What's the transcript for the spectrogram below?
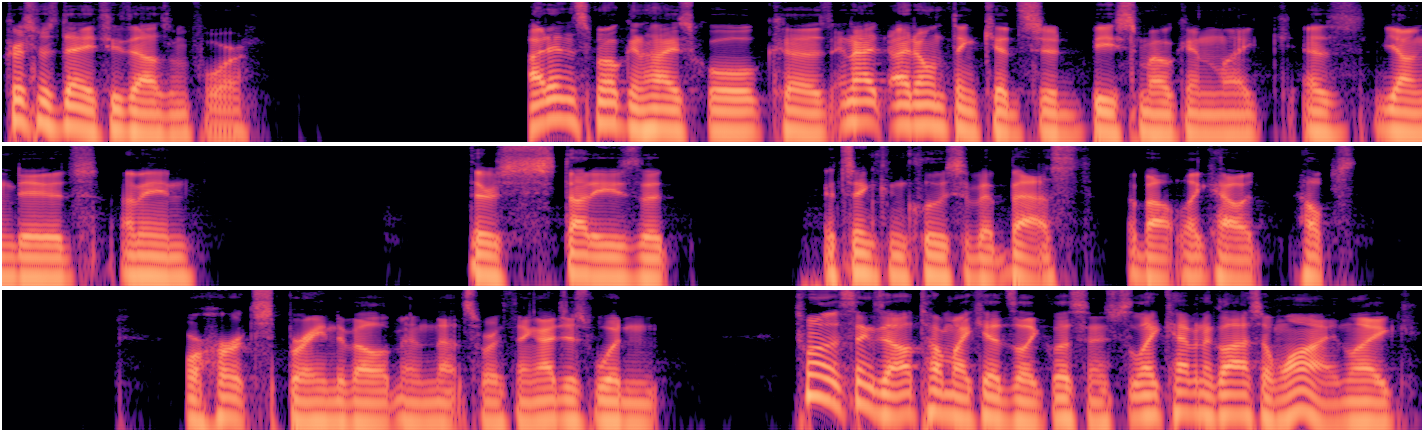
Christmas Day 2004. I didn't smoke in high school because, and I, I don't think kids should be smoking like as young dudes. I mean, there's studies that it's inconclusive at best about like how it helps or hurts brain development and that sort of thing. I just wouldn't. It's one of those things I'll tell my kids like, listen, it's like having a glass of wine. Like,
